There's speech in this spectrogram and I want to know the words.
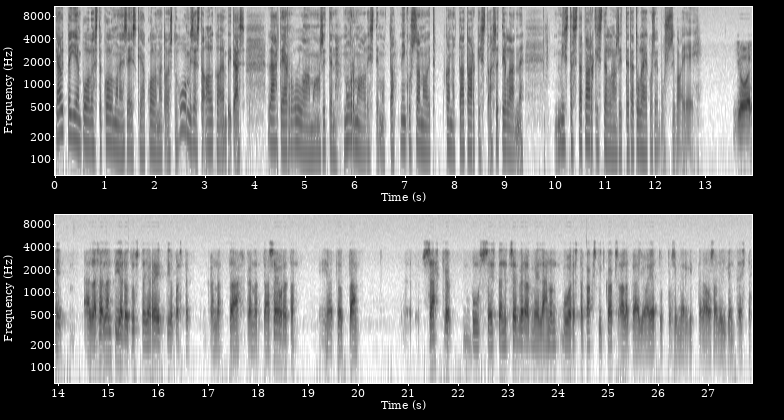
käyttäjien puolesta kolmonen, seiske ja 13 huomisesta alkaen pitäisi lähteä rullaamaan sitten normaalisti, mutta niin kuin sanoit, kannattaa tarkistaa se tilanne. Mistä sitä tarkistellaan sitten, että tuleeko se bussi vai ei? Joo, eli LSLn tiedotusta ja reittiopasta kannattaa, kannattaa seurata ja tota, sähköbusseista nyt sen verran, että meillähän on vuodesta 2022 alkaen jo ajettu tosi merkittävä osa liikenteestä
